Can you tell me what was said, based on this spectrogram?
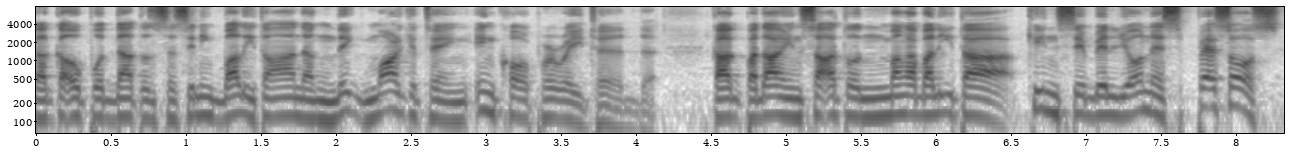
Kakaupod naton sa sining balitaan ng NIG Marketing Incorporated. Kagpadayon sa aton mga balita, 15 bilyones pesos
